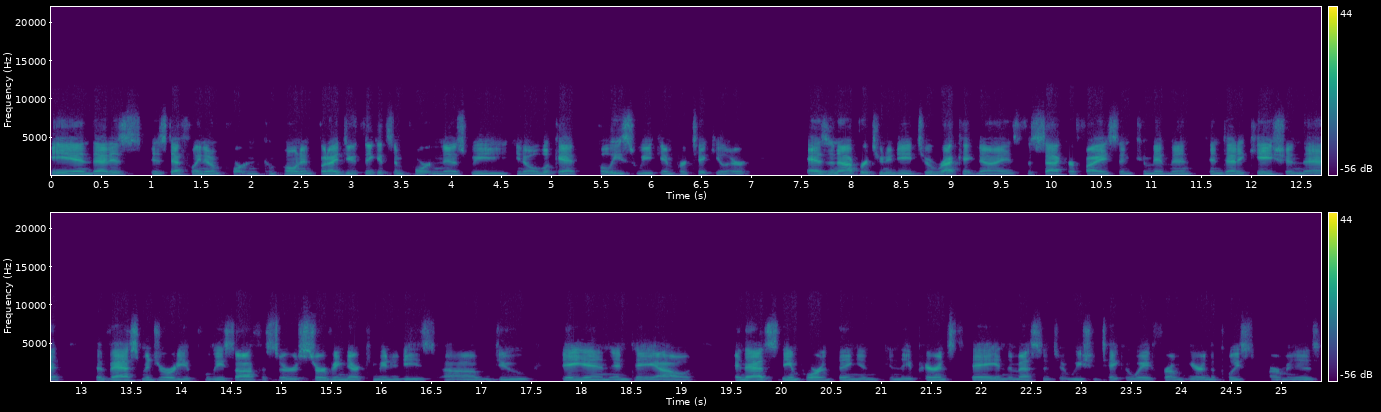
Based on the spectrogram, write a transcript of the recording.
And that is is definitely an important component. But i do think it's important as we you know look at police week in particular as an opportunity to recognize the sacrifice and commitment and dedication that the vast majority of police officers serving their communities uh, do day in and day out. And that's the important thing in, in the appearance today and the message that we should take away from here in the police department is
